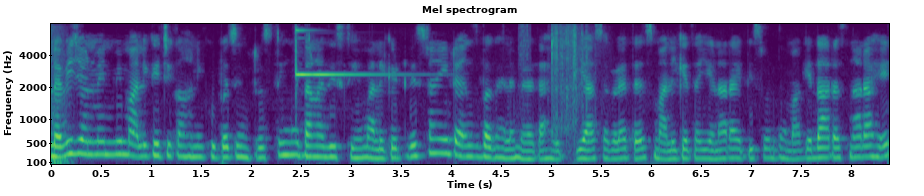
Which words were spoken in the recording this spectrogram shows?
नवी जन्मेन मी मालिकेची कहाणी खूपच इंटरेस्टिंग होताना दिसते. मालिकेत ट्विस्ट आणि टर्न्स बघायला मिळत आहेत. या सगळ्यातच मालिकेचा येणारा एपिसोड धमाकेदार असणार आहे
